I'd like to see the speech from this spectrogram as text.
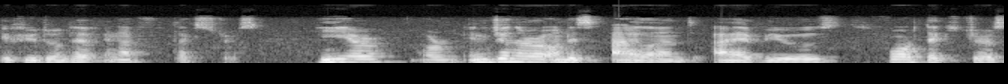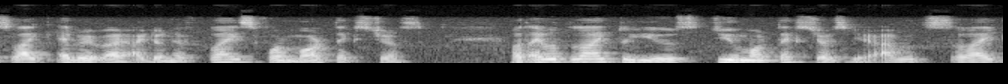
if you don't have enough textures. Here, or in general on this island, I have used four textures like everywhere. I don't have place for more textures. But I would like to use two more textures here. I would like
